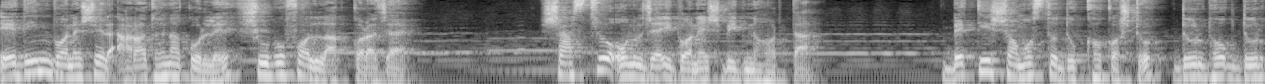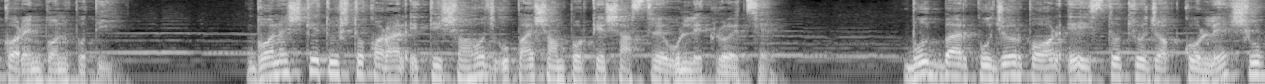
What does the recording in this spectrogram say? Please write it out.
এদিন গণেশের আরাধনা করলে শুভ ফল লাভ করা যায়। শাস্ত্র অনুযায়ী গণেশ বিঘ্নহর্তা। ব্যক্তির সমস্ত দুঃখ, কষ্ট, দুর্ভোগ দূর করেন গণপতি গণেশকে তুষ্ট করার একটি সহজ উপায় সম্পর্কে শাস্ত্রে উল্লেখ রয়েছে। বুধবার পুজোর পর এই স্তোত্র জপ করলে শুভ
